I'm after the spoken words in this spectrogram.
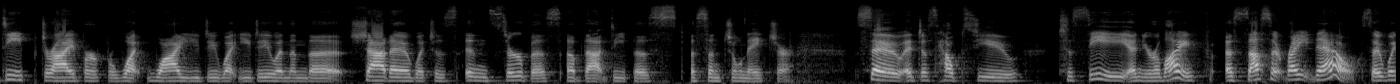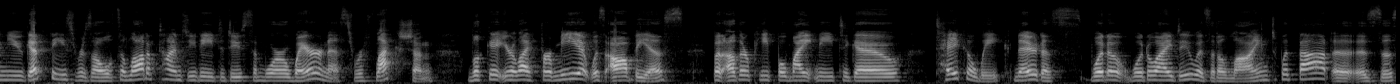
deep driver for what why you do what you do and then the shadow which is in service of that deepest essential nature. So it just helps you to see in your life assess it right now. So when you get these results a lot of times you need to do some more awareness reflection. Look at your life. For me it was obvious but other people might need to go take a week notice what do, what do I do? Is it aligned with that? Uh, this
